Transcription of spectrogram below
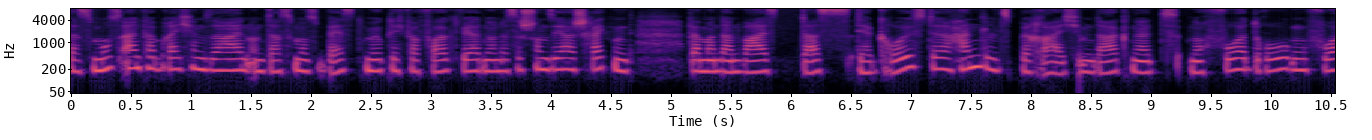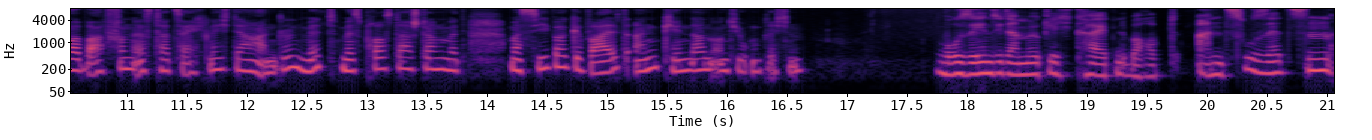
das muss ein Verbrechen sein und das muss bestmöglich verfolgt werden. Und es ist schon sehr erschreckend, wenn man dann weiß, dass der größte Handelsbereich im Darknet noch vor Drogen, vor Waffen ist tatsächlich der Handel mit Missbrauchsdarstellung, mit massiver Gewalt an Kindern und Jugendlichen. Wo sehen Sie da Möglichkeiten überhaupt anzusetzen?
